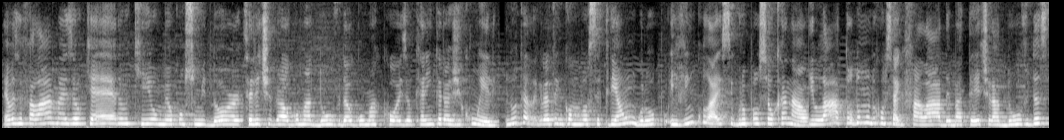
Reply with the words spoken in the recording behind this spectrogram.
Aí você fala, ah, mas eu quero que o meu consumidor, se ele tiver alguma dúvida, alguma coisa, eu quero interagir com ele. No Telegram tem como você criar um grupo e vincular esse grupo ao seu canal. E lá todo mundo consegue falar, debater debater, tirar dúvidas.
